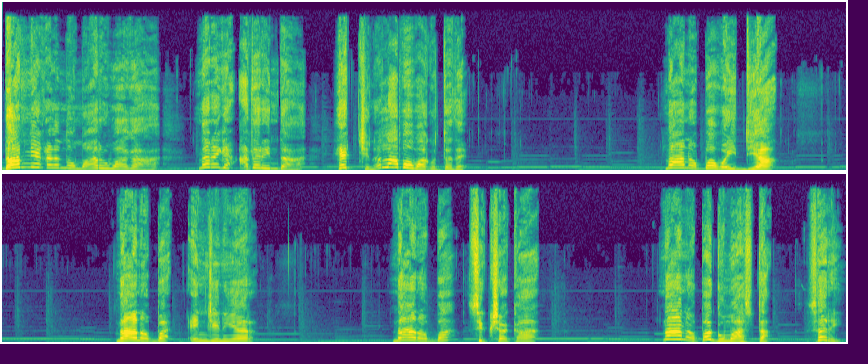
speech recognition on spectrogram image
ಧಾನ್ಯಗಳನ್ನು ಮಾರುವಾಗ ನನಗೆ ಅದರಿಂದ ಹೆಚ್ಚಿನ ಲಾಭವಾಗುತ್ತದೆ. ನಾನೊಬ್ಬ ವೈದ್ಯ, ನಾನೊಬ್ಬ ಎಂಜಿನಿಯರ್, ನಾನೊಬ್ಬ ಶಿಕ್ಷಕ, ನಾನೊಬ್ಬ ಗುಮಾಸ್ತ. ಸರಿ,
